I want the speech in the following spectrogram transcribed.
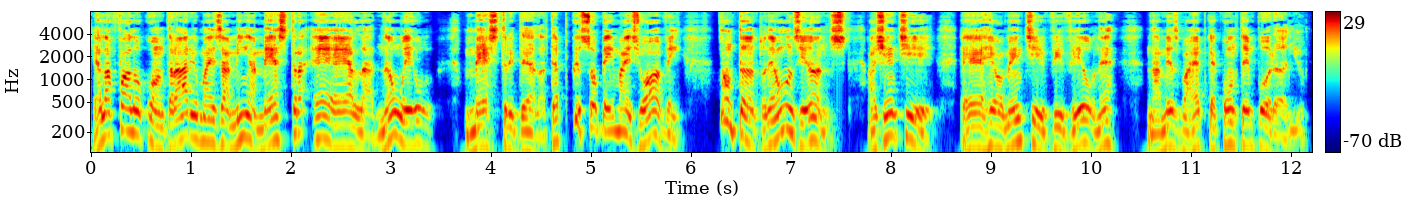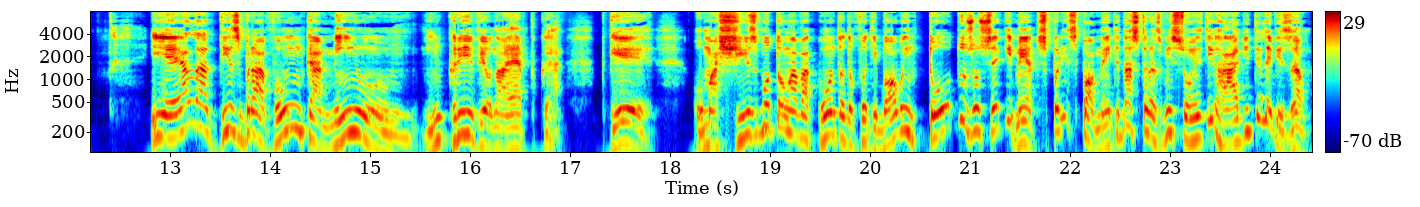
Ela fala o contrário, mas a minha mestra é ela, não eu, mestre dela, até porque sou bem mais jovem. Não tanto, né? 11 anos. A gente é, realmente viveu, né? Na mesma época, contemporâneo. E ela desbravou um caminho incrível na época, porque o machismo tomava conta do futebol em todos os segmentos, principalmente nas transmissões de rádio e televisão.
